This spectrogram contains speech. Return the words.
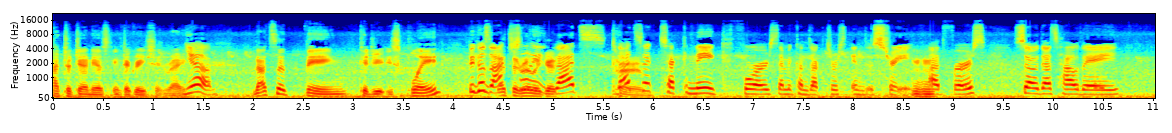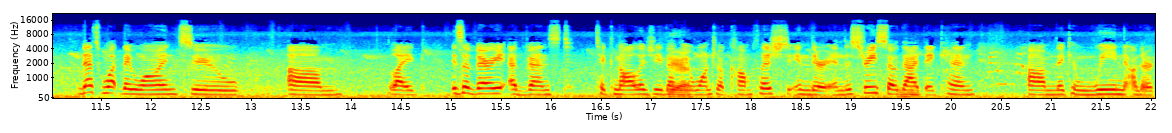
heterogeneous integration, right? Yeah. that's a thing. Could you explain? because That's a actually really that's that's a technique for semiconductors industry Mhm. at first so that's how they that's what they want to um, like it's a very advanced technology that Yeah. they want to accomplish in their industry so that they can um, they can win other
